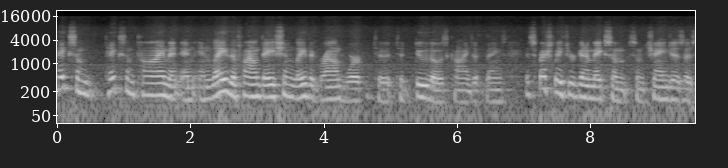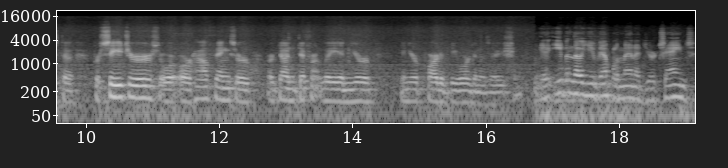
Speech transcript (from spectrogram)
take some take some time and, and, and lay the foundation, lay the groundwork to, to do those kinds of things, especially if you're going to make some, some changes as to procedures or, or how things are, are done differently in your in your part of the organization. Even though you've implemented your change,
